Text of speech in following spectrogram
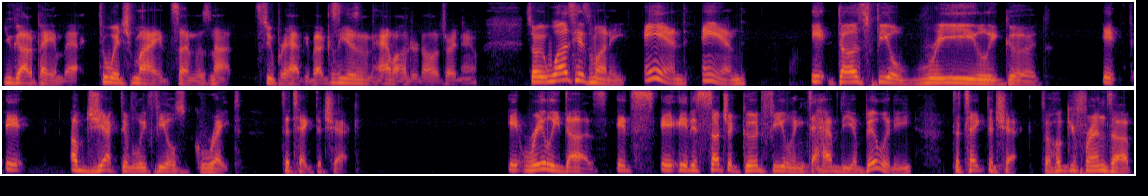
you gotta pay him back. To which my son was not super happy about because he doesn't have a hundred dollars right now. So it was his money, and and it does feel really good. It it objectively feels great to take the check. It really does. It's it, it is such a good feeling to have the ability to take the check, to hook your friends up,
